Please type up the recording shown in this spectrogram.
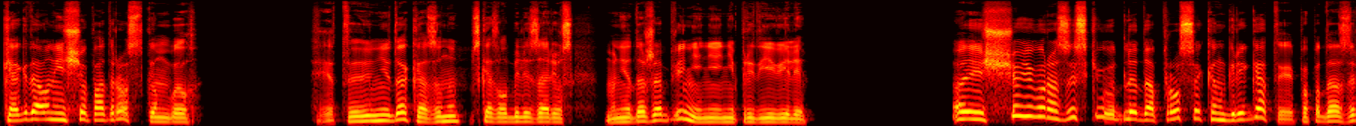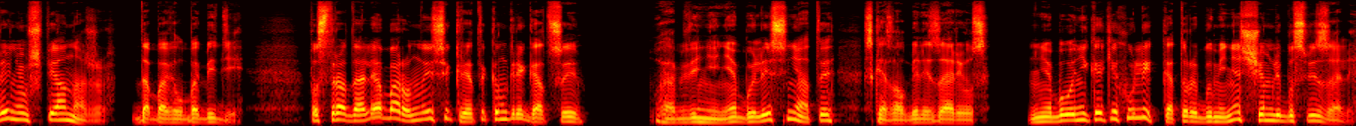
когда он еще подростком был. «Это не доказано», — сказал Белизариус. «Мне даже обвинения не предъявили». «А еще его разыскивают для допроса конгрегаты по подозрению в шпионаже», — добавил Бабиди. «Пострадали оборонные секреты конгрегации». «Обвинения были сняты», — сказал Белизариус. «Не было никаких улик, которые бы меня с чем-либо связали.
